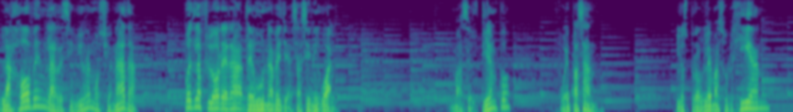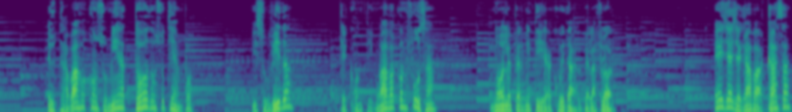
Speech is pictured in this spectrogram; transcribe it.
La joven la recibió emocionada, pues la flor era de una belleza sin igual. Mas el tiempo fue pasando los problemas surgían, el trabajo consumía todo su tiempo y su vida, que continuaba confusa, no le permitía cuidar de la flor. Ella llegaba a casa,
